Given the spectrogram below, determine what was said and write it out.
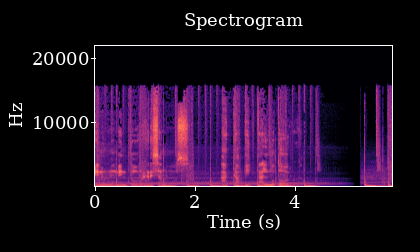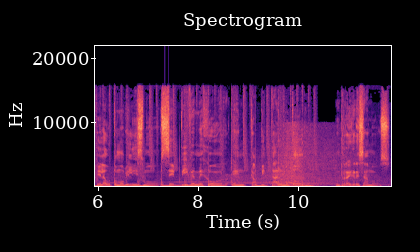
En un momento regresamos a Capital Motor. El automovilismo se vive mejor en Capital Motor. Regresamos.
